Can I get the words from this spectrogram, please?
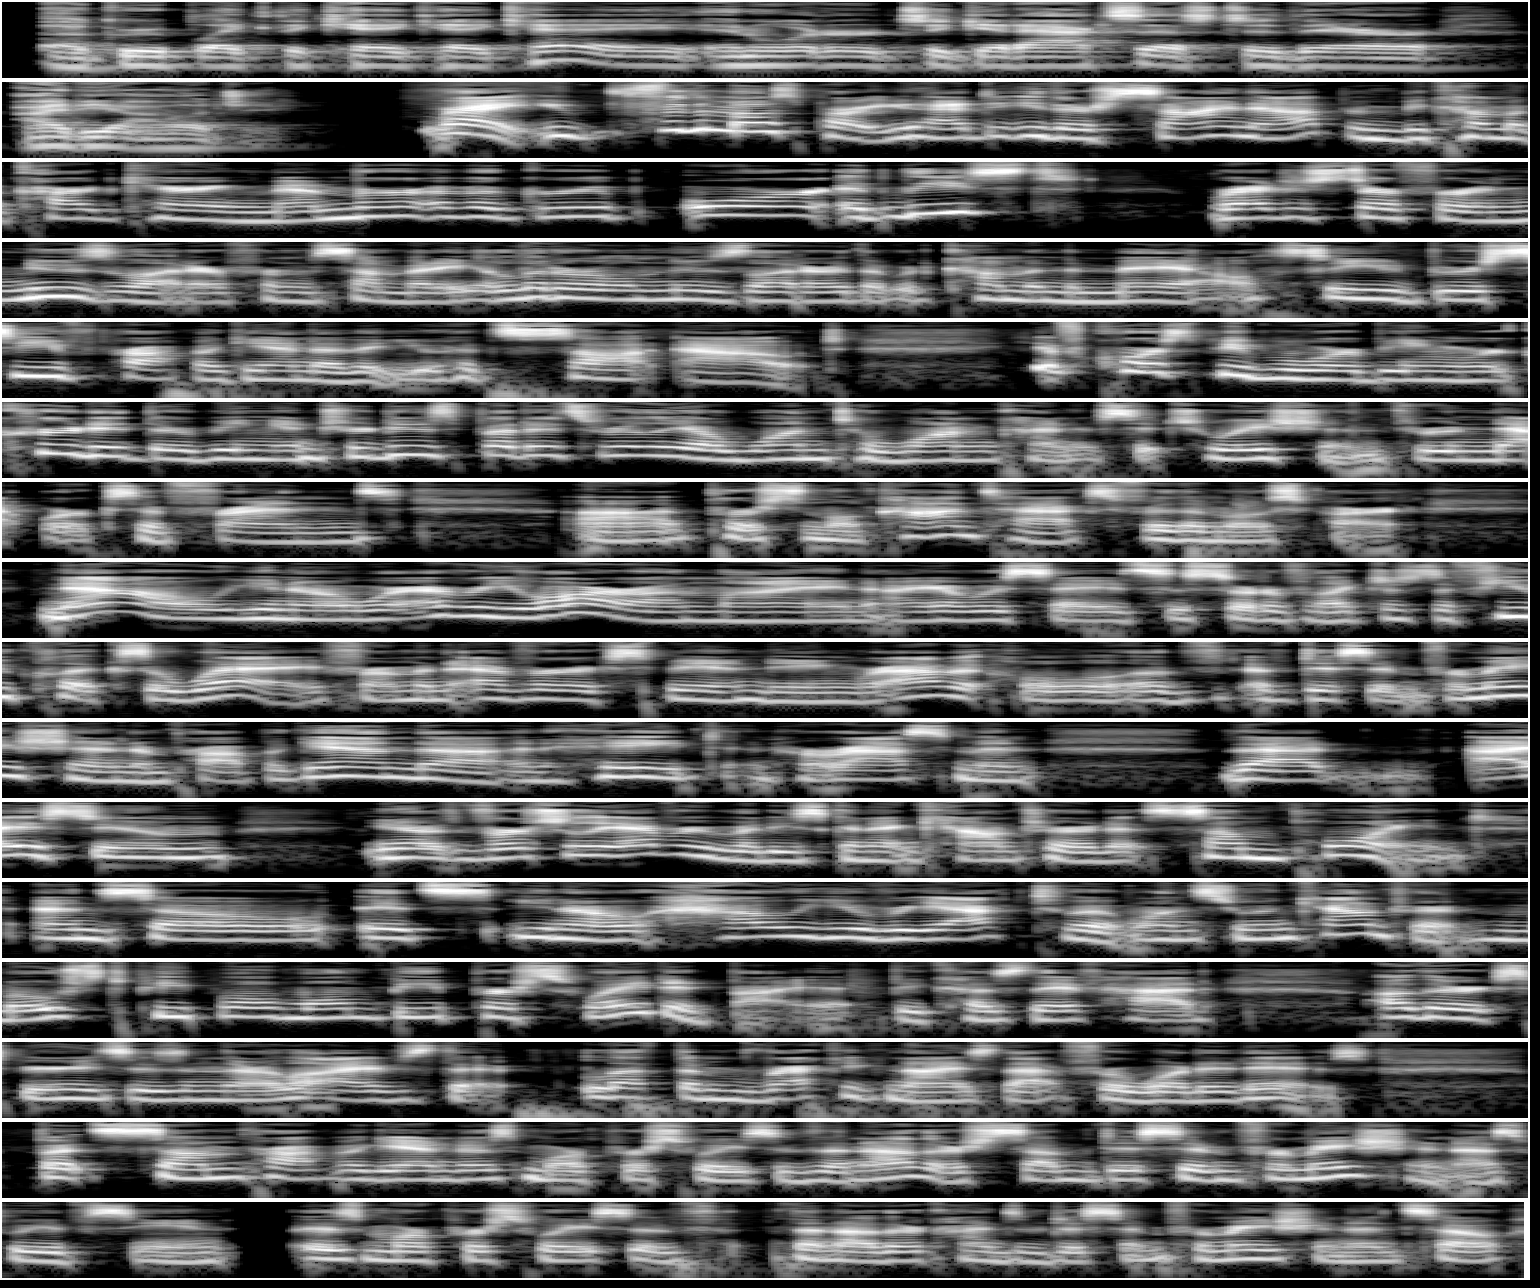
a group like the KKK in order to get access to their ideology. Right. You, for the most part, you had to either sign up and become a card carrying member of a group or at least register for a newsletter from somebody, a literal newsletter that would come in the mail. So you'd receive propaganda that you had sought out. Of course, people were being recruited, they're being introduced, but it's really a one to one kind of situation through networks of friends, uh, personal contacts for the most part. Now, you know, wherever you are online, I always say it's just sort of like just a few clicks away from an ever expanding rabbit hole of, of disinformation and propaganda and hate and harassment that I assume you know, virtually everybody's going to encounter it at some point. And so it's, you know, how you react to it once you encounter it. Most people won't be persuaded by it because they've had other experiences in their lives that let them recognize that for what it is. But some propaganda is more persuasive than others. Some disinformation, as we've seen, is more persuasive than other kinds of disinformation. And so,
